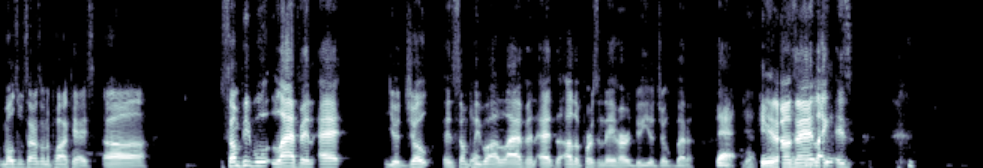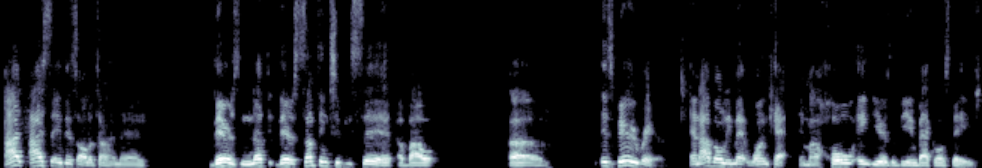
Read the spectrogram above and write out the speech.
multiple times on the podcast. Uh, some people laughing at your joke, and some Yeah. people are laughing at the other person they heard do your joke better. That Yeah. You know what I'm saying? Like the- it's I I say this all the time, man. There's nothing. There's something to be said about. Um, it's very rare, and I've only met one cat in my whole eight years of being back on stage.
